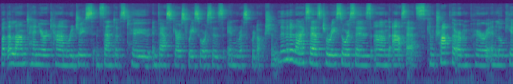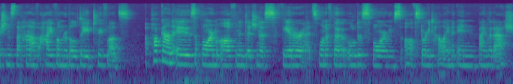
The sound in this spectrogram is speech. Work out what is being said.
but the land tenure can reduce incentives to invest scarce resources in risk reduction. Limited access to resources and assets can trap the urban poor in locations that have a high vulnerability to floods. A potgan is a form of an indigenous theatre. It's one of the oldest forms of storytelling in Bangladesh.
